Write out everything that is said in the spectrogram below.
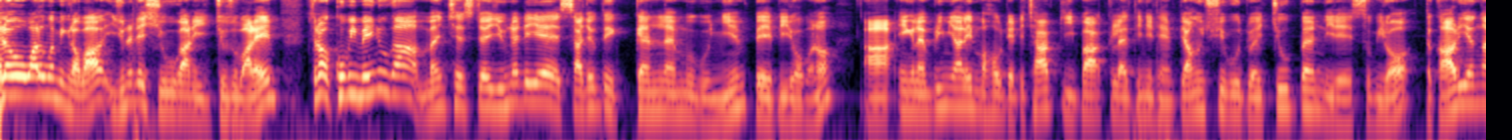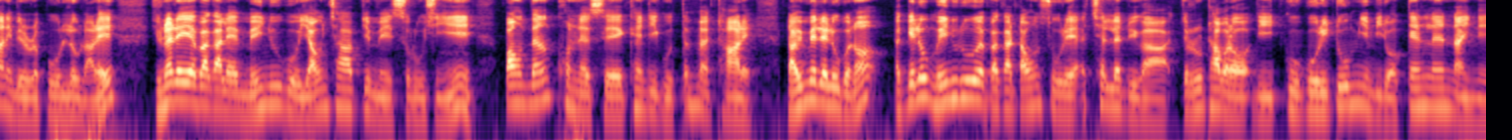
Hello အားလုံးပဲမင်္ဂလာပါ United Show ကနေကြိုဆိုပါရစေဆိုတော့ Kobe Mainoo က Manchester United ရဲ့စာချုပ်သစ်ကန်လှန်မှုကိုညှင်းပယ်ပြီးတော့ဗောနော်အာအင်္ဂလန်ပရီးမီးယားလိမဟုတ်တဲ့တခြားပြည်ပကလပ်တင်းတွေထံပြောင်းရွှေ့ဖို့အတွက်ကြိုးပမ်းနေတယ်ဆိုပြီးတော့ The Guardian ကနေပြီးတော့ report လုပ်လာတယ် United ရဲ့ဘက်ကလည်း Mainoo ကိုရောင်းချပစ်မယ်ဆိုလို့ရှိရင် ပေါင်တန်း80ခန့်တိကိုသတ်မှတ်ထားတယ်ဒါပေမဲ့လည်းလို့ပေါ့နော်အကယ်လို့ main တို့ရဲ့ဘက်ကတောင်းဆိုတဲ့အချက်လက်တွေကကျွန်တော်တို့ထားပါတော့ဒီကိုကိုရီတိုးမြင့်ပြီးတော့ကန်လှမ်းနိုင်နေ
